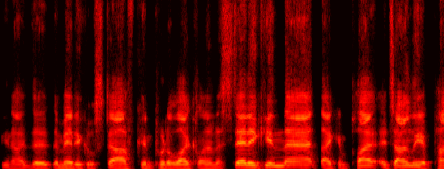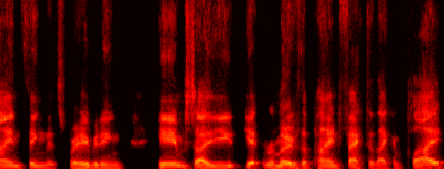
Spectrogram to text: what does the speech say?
you know the, the medical staff can put a local anesthetic in that. They can play it's only a pain thing that's prohibiting him so you get remove the pain factor they can play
